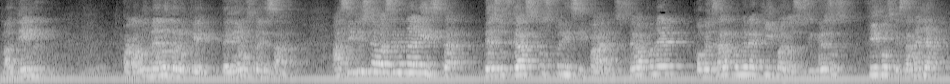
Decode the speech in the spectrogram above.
más bien, pagamos menos de lo que teníamos pensado. Así que usted va a hacer una lista de sus gastos principales. Usted va a poner, comenzar a poner aquí, bueno, sus ingresos fijos que están allá,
